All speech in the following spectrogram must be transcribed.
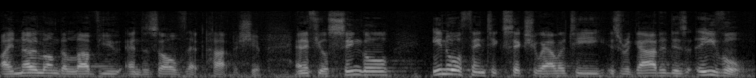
I no longer love you, and dissolve that partnership. And if you're single, inauthentic sexuality is regarded as evil.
